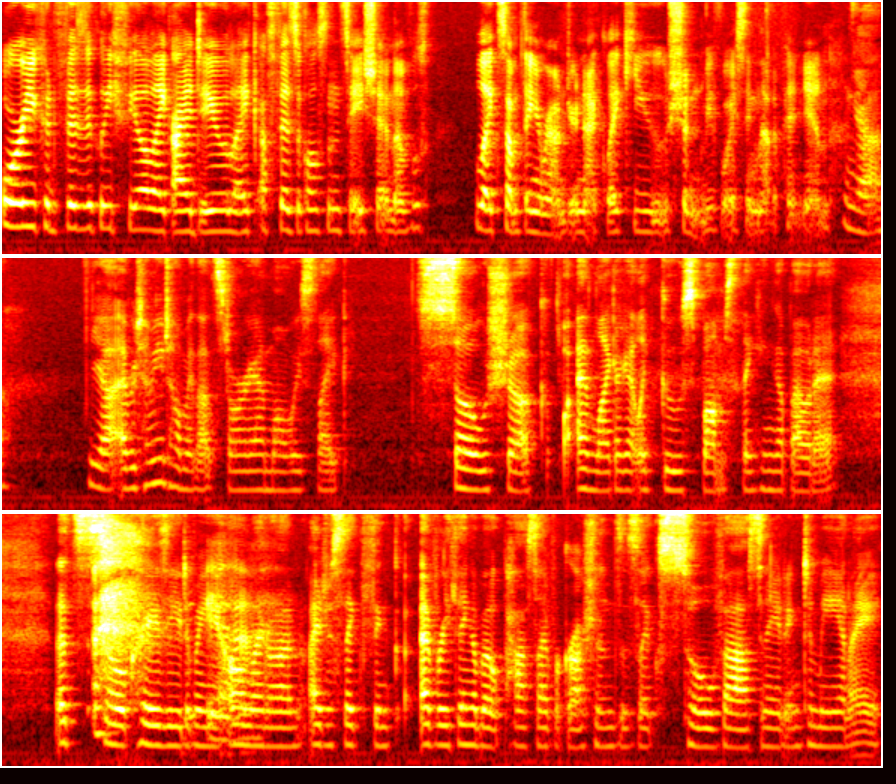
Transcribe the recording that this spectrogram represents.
or you could physically feel like I do, like a physical sensation of like something around your neck, like you shouldn't be voicing that opinion. Yeah. Yeah, every time you tell me that story, I'm always like so shook and like I get like goosebumps thinking about it. That's so crazy to me. Yeah. Oh my god. I just like think everything about past life regressions is like so fascinating to me and I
